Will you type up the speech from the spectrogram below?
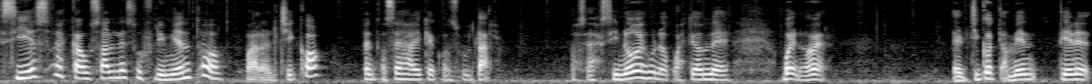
si eso es causal de sufrimiento para el chico, entonces hay que consultar. O sea, si no es una cuestión de, bueno, a ver, el chico también tiene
